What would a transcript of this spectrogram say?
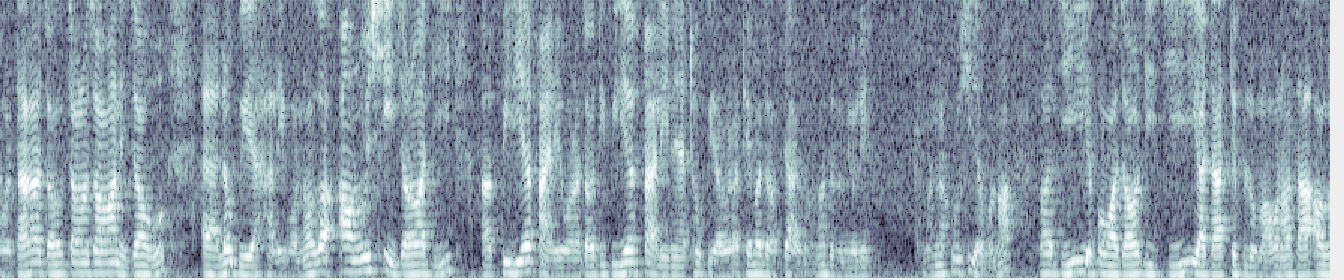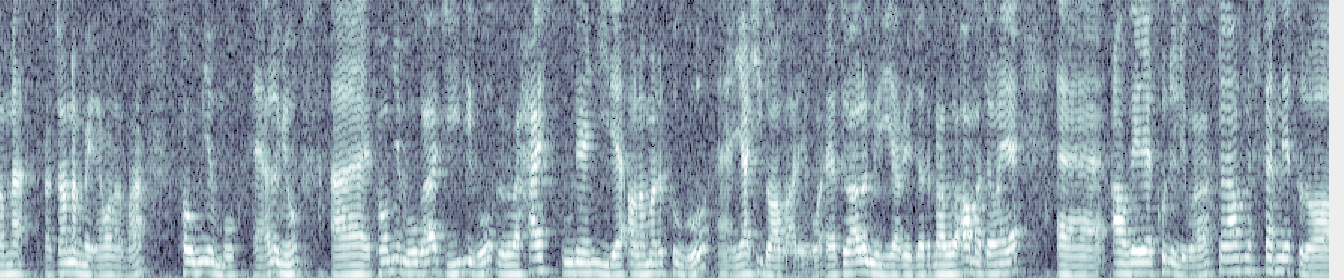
ဘူးဒါကကျွန်တော်ကျောင်းကျောင်းကနေကျွန်တော်ကိုအဲလုပ်ပေးတဲ့ဟာလေးပေါ့နော်ဆိုတော့အောင်လို့ရှိရင်ကျွန်တော်ကဒီ PDF file လေးပေါ့နော်ကျွန်တော်ဒီ PDF file လေးနဲ့ထုတ်ပေးတာပေါ့နော်အထက်မှာကျွန်တော်ပြပြပါနော်ဒီလိုမျိုးလေးဒီမှာနှစ်ခုရှိတယ်ပေါ့နော်အဲ GD အပေါ်မှာကျွန်တော်ဒီ GD ကဒါ diploma ပေါ့နော်ဒါ online map ကျွန်တော်နာမည်နဲ့ပေါ့နော်ဒီမှာ ဖုံးမြင့်မို့အဲအဲ့လိုမျိုးအဲဖုံးမြင့်မို့က GD ကိုဘယ်လိုလဲ high school နဲ့ညီတဲ့ online map တစ်ခုကိုအဲရရှိသွားပါတယ်ပေါ့အဲသူကအဲ့လိုမျိုးကြီးရပြပြဒီမှာဆိုအောက်မှာကျွန်တော်ရဲ့အဲအောင်ခဲ့တဲ့ခုနှစ်လေးပေါ့နော်2022ဆိုတော့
